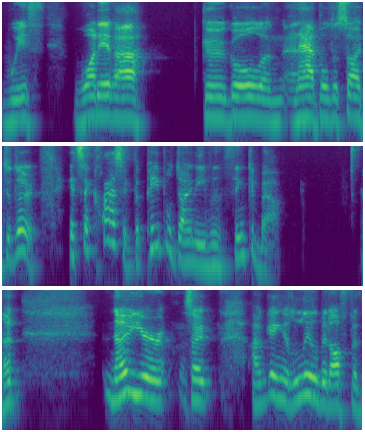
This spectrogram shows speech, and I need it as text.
with whatever Google and, and Apple decide to do. It's a classic that people don't even think about. But know your so I'm getting a little bit off, but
